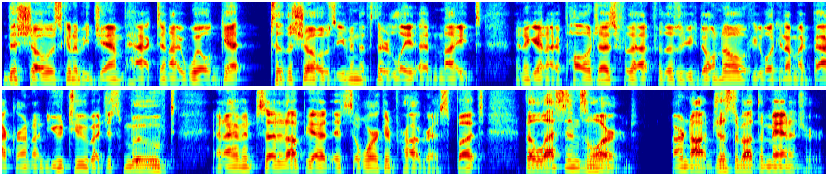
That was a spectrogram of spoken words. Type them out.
this show is going to be jam packed and I will get to the shows, even if they're late at night. And again, I apologize for that. For those of you who don't know, if you're looking at my background on YouTube, I just moved and I haven't set it up yet. It's a work in progress. But the lessons learned are not just about the manager.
